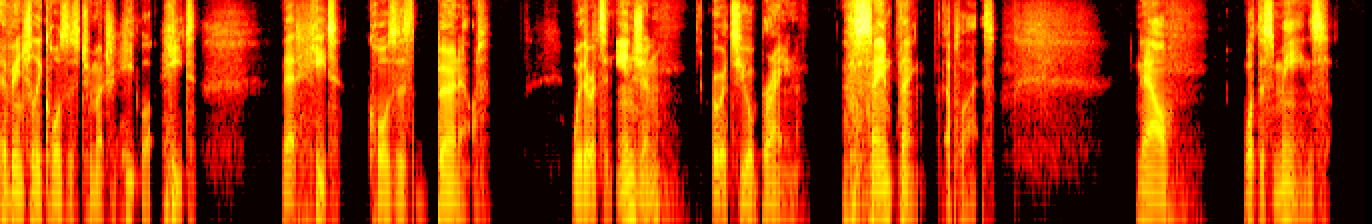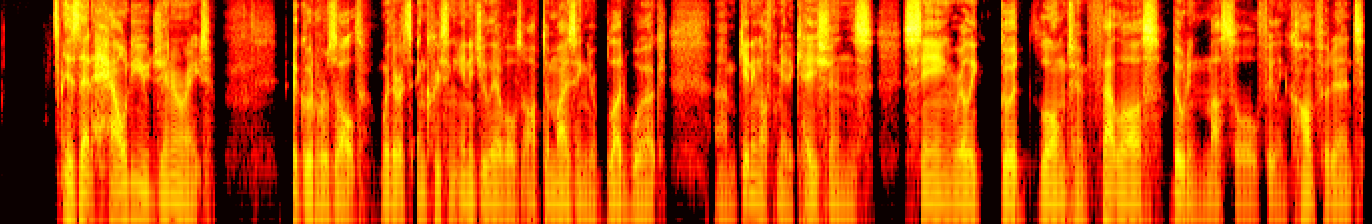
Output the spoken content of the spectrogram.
eventually causes too much heat. Heat. That heat causes burnout. Whether it's an engine or it's your brain, the same thing applies. Now, what this means is that how do you generate a good result, whether it's increasing energy levels, optimizing your blood work, um, getting off medications, seeing really good long term fat loss, building muscle, feeling confident,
